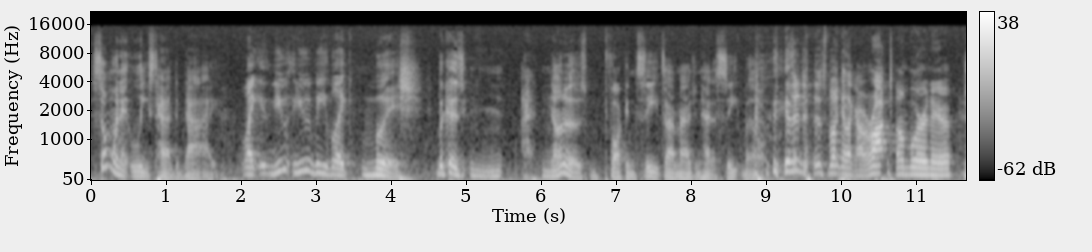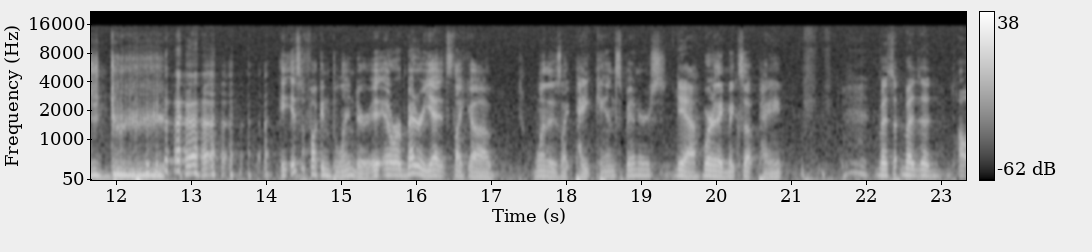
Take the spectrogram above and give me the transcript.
someone at least had to die like you you'd be like mush. because none of those fucking seats, I imagine, had a seat belt. They're just fucking like a rock tumbler in there. It's a fucking blender, It- or better yet, it's like uh, one of those like paint can spinners Yeah, where they mix up paint. but but uh,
